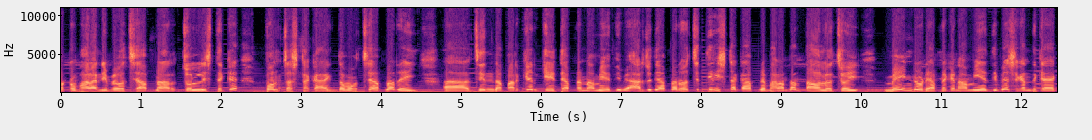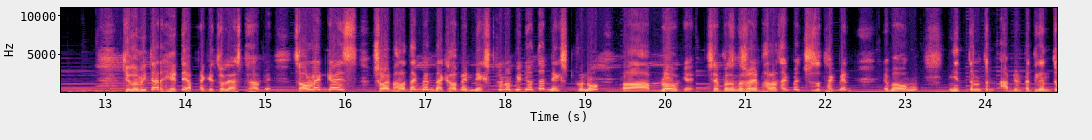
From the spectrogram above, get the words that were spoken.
অটো ভাড়া নিবে হচ্ছে আপনার চল্লিশ থেকে পঞ্চাশ টাকা। একদম হচ্ছে আপনার এই জিন্দা পার্কের গেটে আপনার নামিয়ে দিবে। আর যদি আপনার হচ্ছে তিরিশ টাকা আপনি ভাড়া দেন, তাহলে হচ্ছে ওই মেইন রোডে আপনাকে নামিয়ে দিবে, সেখান থেকে এক কিলোমিটার হেঁটে আপনাকে চলে আসতে হবে। সো অলরাইট গাইস সবাই ভালো থাকবেন, দেখা হবে নেক্সট কোনো ভিডিওতে নেক্সট কোনো ব্লগে সে পর্যন্ত সবাই ভালো থাকবেন, সুস্থ থাকবেন এবং নিত্য নতুন আপডেট পেতে কিন্তু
